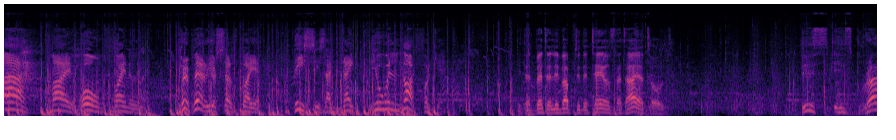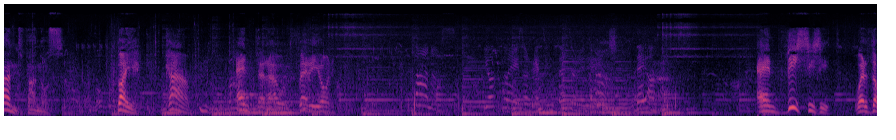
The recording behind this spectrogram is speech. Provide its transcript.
Ah, my home finally. Prepare yourself, Bayek. This is a night you will not forget. It had better live up to the tales that I have told. This is grand, Phanos. Bayek, come. Enter our very own. Phanos, your plays are getting better in age. They are... And this is it, where the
